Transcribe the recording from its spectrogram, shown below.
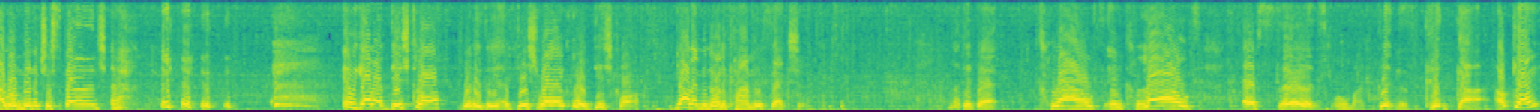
Our little miniature sponge. and we got our dishcloth. What is it? A dish rag or a dishcloth? Y'all let me know in the comment section. Look at that. Clouds and clouds of suds. Oh my goodness. Good God. Okay.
